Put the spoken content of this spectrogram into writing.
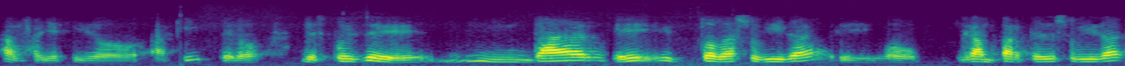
han fallecido aquí, pero después de dar eh, toda su vida eh, o gran parte de su vida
